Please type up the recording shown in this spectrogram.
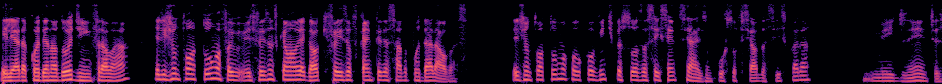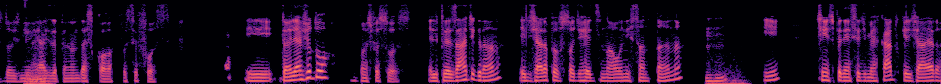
Ele era coordenador de infra lá. Ele juntou uma turma, foi- ele fez um esquema legal que fez eu ficar interessado por dar aulas. Ele juntou a turma, colocou 20 pessoas a 600 reais. Um curso oficial da Cisco era 1.200, 2.000 reais, dependendo da escola que você fosse. E, então ele ajudou algumas pessoas. Ele precisava de grana, ele já era professor de redes na Uni Santana, Uhum. E tinha experiência de mercado, porque já era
